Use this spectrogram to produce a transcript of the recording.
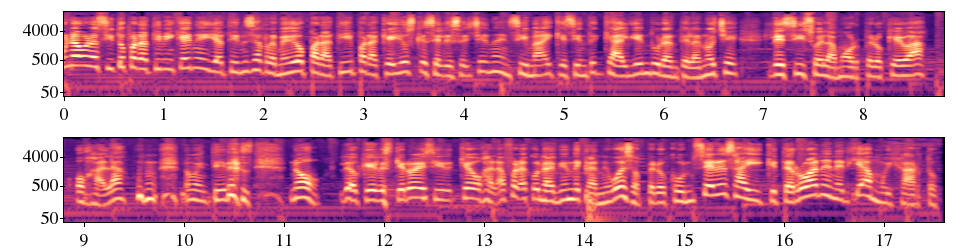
Un abracito para ti, mi Kenny, y ya tienes el remedio para ti para aquellos que se les echen encima y que sienten que alguien durante la noche les hizo el amor, pero que va, ojalá, no mentiras, no, lo que les quiero decir que ojalá fuera con alguien de carne y hueso, pero con seres ahí que te roban energía muy harto.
